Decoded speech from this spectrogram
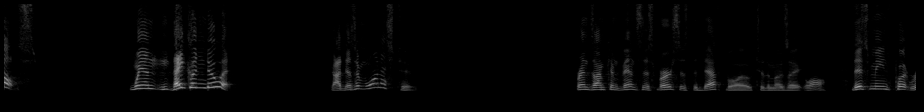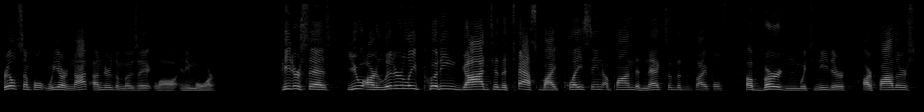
else when they couldn't do it? God doesn't want us to. Friends, I'm convinced this verse is the death blow to the Mosaic law. This means, put real simple, we are not under the Mosaic law anymore. Peter says, You are literally putting God to the test by placing upon the necks of the disciples a burden which neither our fathers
